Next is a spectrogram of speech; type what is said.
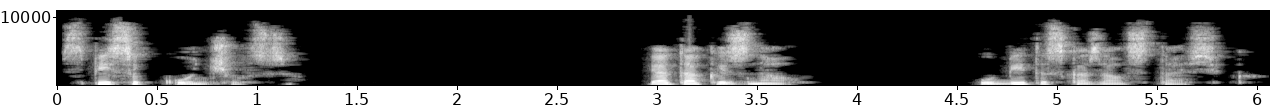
Список кончился. Я так и знал, — убито сказал Стасик.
